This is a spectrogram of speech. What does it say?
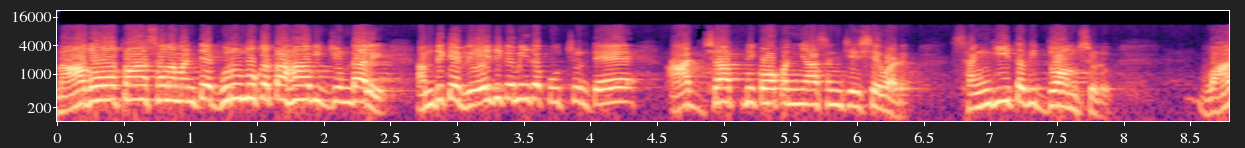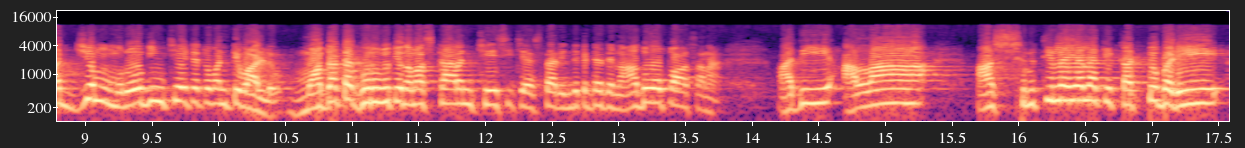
నాదోపాసనం అంటే గురుముఖత విద్య ఉండాలి. అందుకే వేదిక మీద కూర్చుంటే ఆధ్యాత్మికోపన్యాసం చేసేవాడు. సంగీత విద్వాంసుడు. వాద్యం మ్రోగించేటటువంటి వాళ్ళు మొదట గురువుకి నమస్కారం చేసి చేస్తారు. ఎందుకంటే అది నాదోపాసన. అది అలా ఆ శృతిలయలకి కట్టుబడి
